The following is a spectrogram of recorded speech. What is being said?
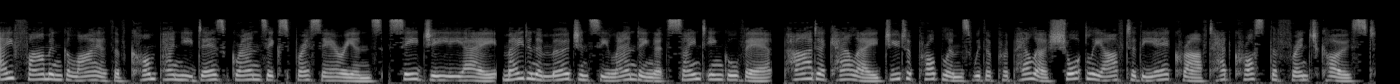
A Farman Goliath of Compagnie des Grands Express Aériens CGEA made an emergency landing at Saint-Inglevert, Pas-de-Calais due to problems with a propeller shortly after the aircraft had crossed the French coast.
